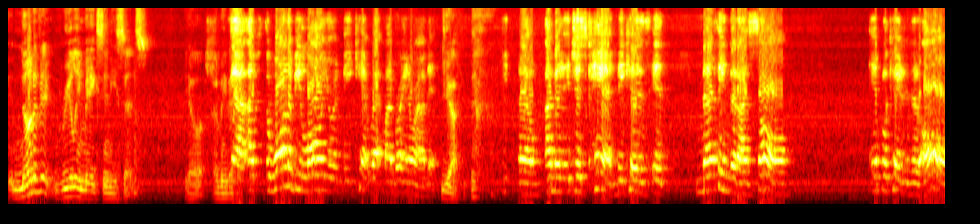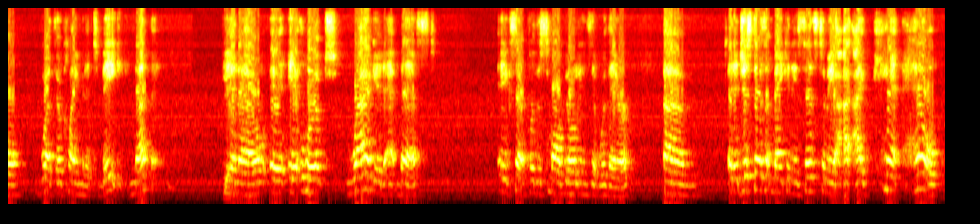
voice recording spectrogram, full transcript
none of it really makes any sense. You know, I mean, Yeah, I, the wannabe lawyer in me can't wrap my brain around it. yeah, You know, I mean, it just can't because it nothing that I saw implicated at all what they're claiming it to be. Nothing. Yeah. You know, it, it looked ragged at best, except for the small buildings that were there. Um, and it just doesn't make any sense to me. I, I can't help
